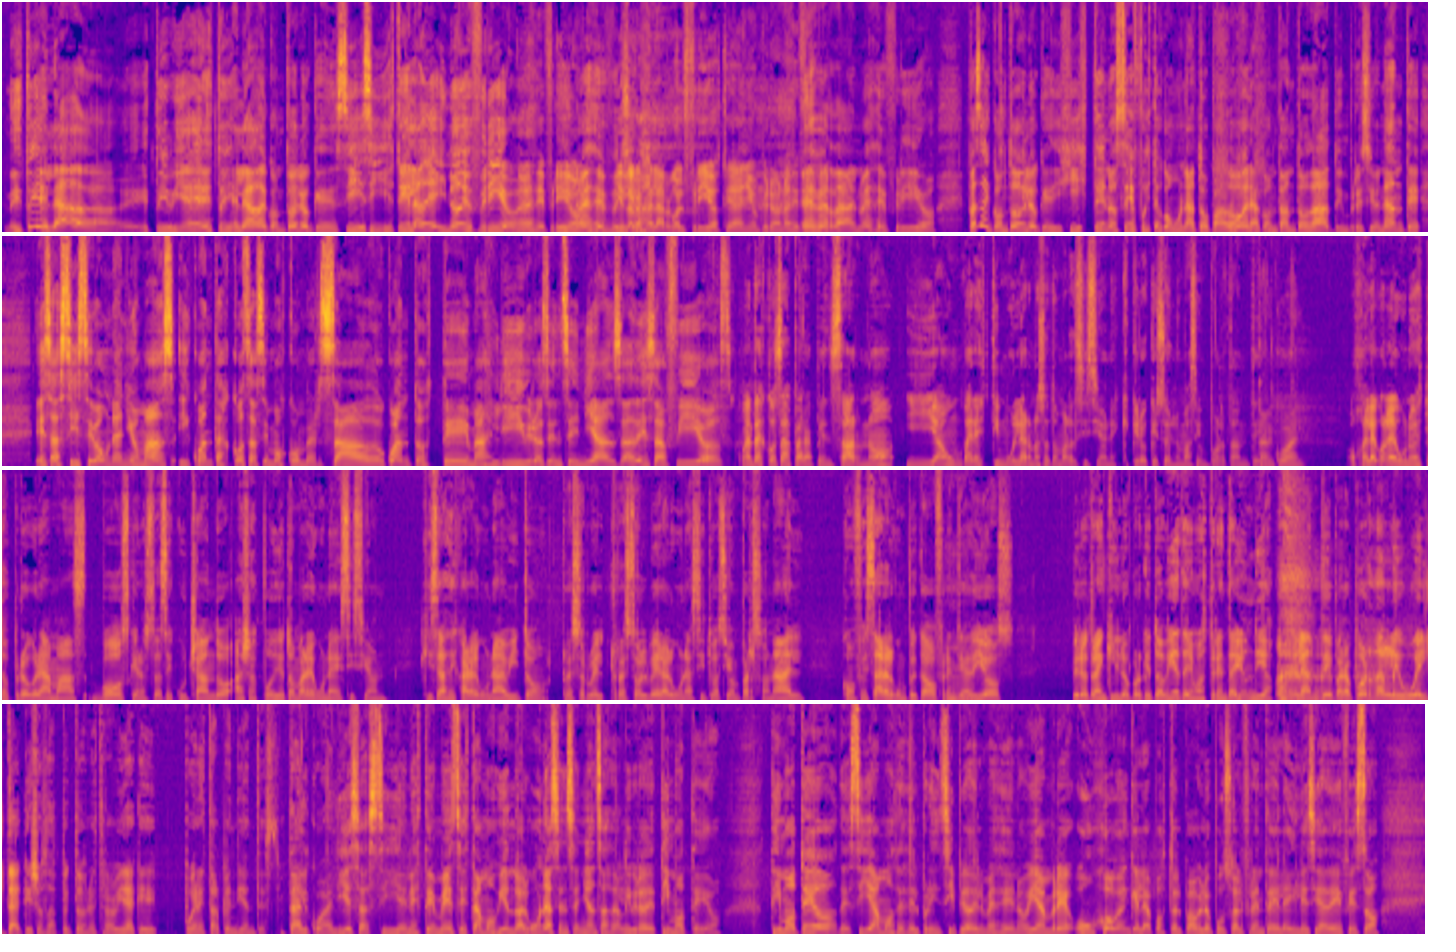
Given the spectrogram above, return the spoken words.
Estoy helada, estoy bien, estoy helada con todo lo que decís y estoy helada y no de frío. No ¿eh? es de frío. Y no es de frío. Y eso que se alargó el frío este año, pero no es de frío. Es verdad, no es de frío. Pasa que con todo lo que dijiste, no sé, fuiste como una topadora con tanto dato impresionante. Es así, se va un año más y cuántas cosas hemos conversado, cuántos temas, libros, enseñanzas, desafíos. Cuántas cosas para pensar, ¿no? Y aún para estimularnos a tomar decisiones, que creo que eso es lo más importante. Tal cual. Ojalá con alguno de estos programas, vos que nos estás escuchando, hayas podido tomar alguna decisión. Quizás dejar algún hábito, resolver, resolver alguna situación personal, confesar algún pecado frente a Dios. Pero tranquilo, porque todavía tenemos 31 días por delante para poder darle vuelta a aquellos aspectos de nuestra vida que pueden estar pendientes. Tal cual, y es así. En este mes estamos viendo algunas enseñanzas del libro de Timoteo. Timoteo, decíamos desde el principio del mes de noviembre, un joven que el apóstol Pablo puso al frente de la iglesia de Éfeso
